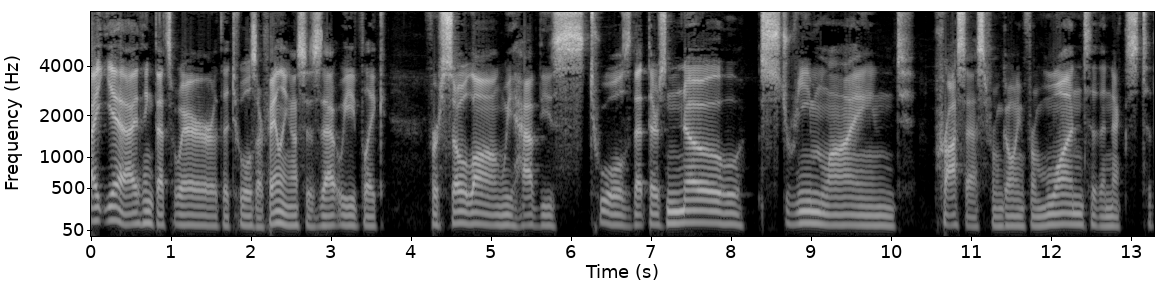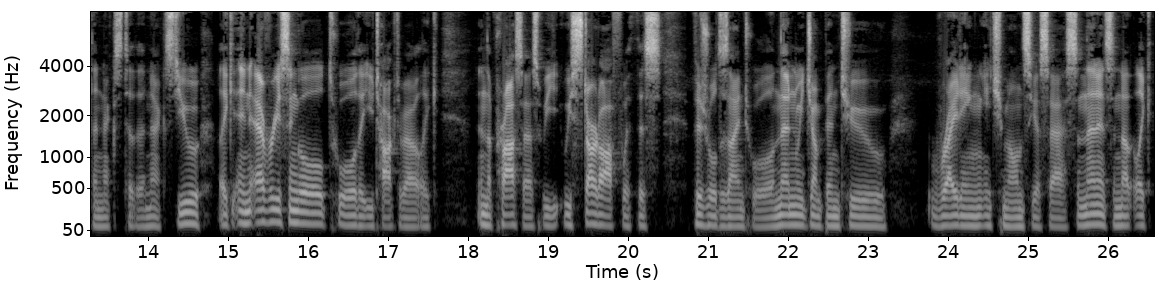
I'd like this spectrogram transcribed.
I, yeah, I think that's where the tools are failing us is that we've like for so long we have these tools that there's no streamlined process from going from one to the next to the next to the next. You like in every single tool that you talked about, like in the process, we we start off with this visual design tool and then we jump into writing HTML and CSS. And then it's another, like,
